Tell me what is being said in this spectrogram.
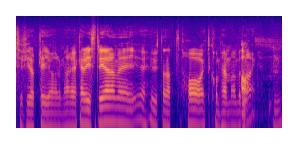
T4 Play och de här. Jag kan registrera mig eh, utan att ha ett Comhem-abonnemang. Mm.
